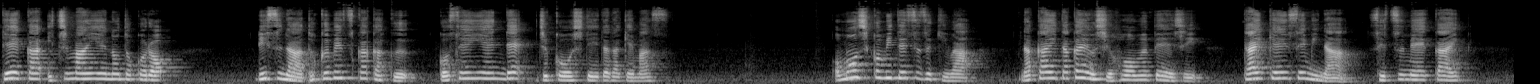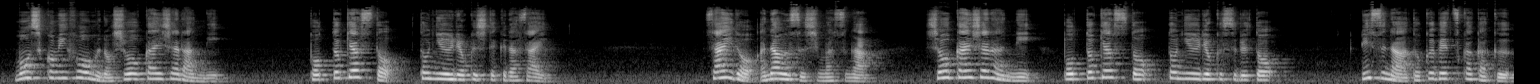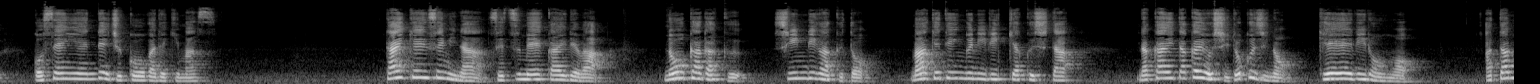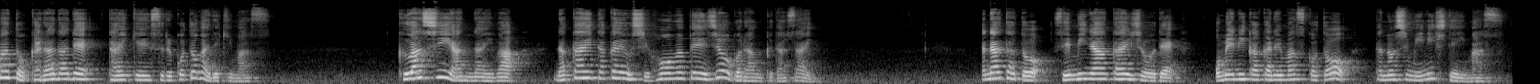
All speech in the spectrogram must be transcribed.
定価1万円のところ、リスナー特別価格5000円で受講していただけます。お申し込み手続きは、中井隆義ホームページ、体験セミナー、説明会、申し込みフォームの紹介者欄に、ポッドキャストと入力してください。再度アナウンスしますが、紹介者欄にポッドキャストと入力すると、リスナー特別価格5000円で受講ができます。体験セミナー説明会では、脳科学、心理学とマーケティングに立脚した中井隆義独自の経営理論を頭と体で体験することができます。詳しい案内は中井隆義ホームページをご覧ください。あなたとセミナー会場でお目にかかれますことを楽しみにしています。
